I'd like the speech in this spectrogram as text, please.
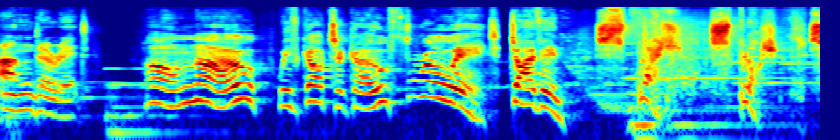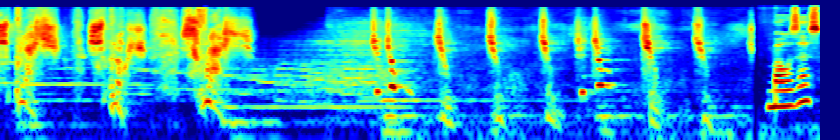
under it. Oh no, we've got to go through it. Dive in. Splash, splosh, splash, splosh, splash. Chum, chum, chum, chum, chum, chum, chum. Moses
